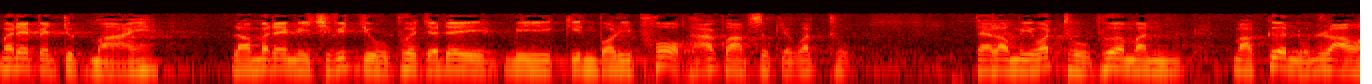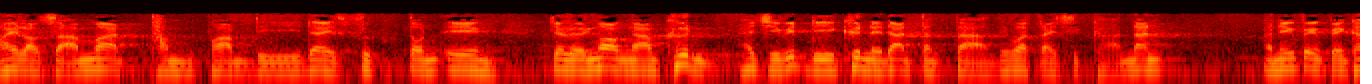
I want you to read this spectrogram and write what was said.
ไม่ได้เป็นจุดหมาย เราไม่ได้มีชีวิตอยู่เพื่อจะได้มีกินบริโภคหาความสุขจากวัตถุ แต่เรามีวัตถุเพื่อมันมาเกื้อหนุนเราให้เราสามารถทำความดีได้ฝึกตนเองจเจริญงอกงามขึ้นให้ชีวิตดีขึ้นในด้านต่าง ๆ ที่ว่าไตรสิกขานั้น อันนี้เป็นเป็นค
